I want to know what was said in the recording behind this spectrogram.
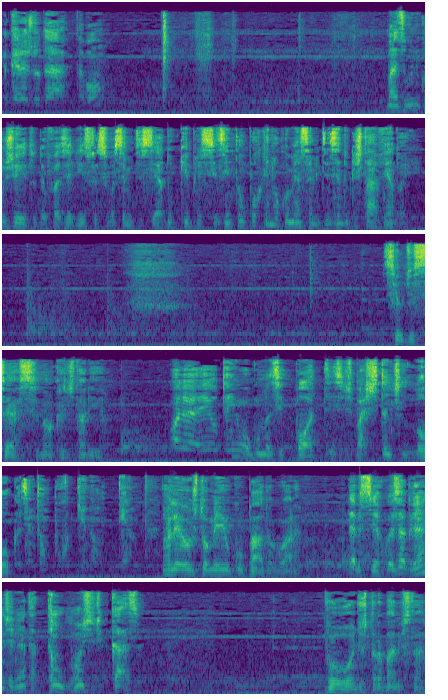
Eu quero ajudar, tá bom? Mas o único jeito de eu fazer isso é se você me disser do que precisa. Então por que não começa me dizendo o que está havendo aí? Se eu dissesse, não acreditaria. Olha, eu tenho algumas hipóteses bastante loucas, então por que não tenta? Olha, eu estou meio ocupado agora. Deve ser coisa grande, né? Tá tão longe de casa. Vou onde o trabalho está.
